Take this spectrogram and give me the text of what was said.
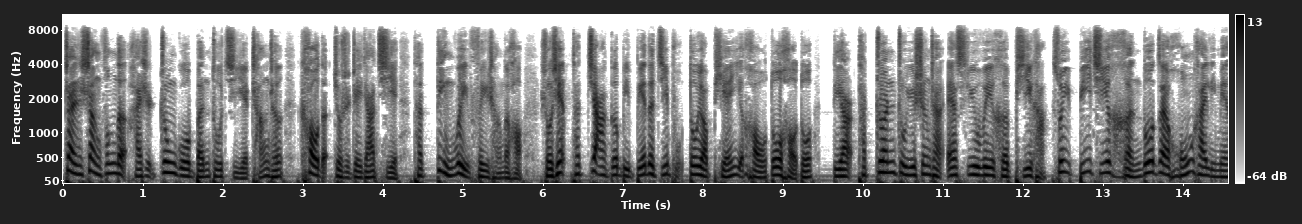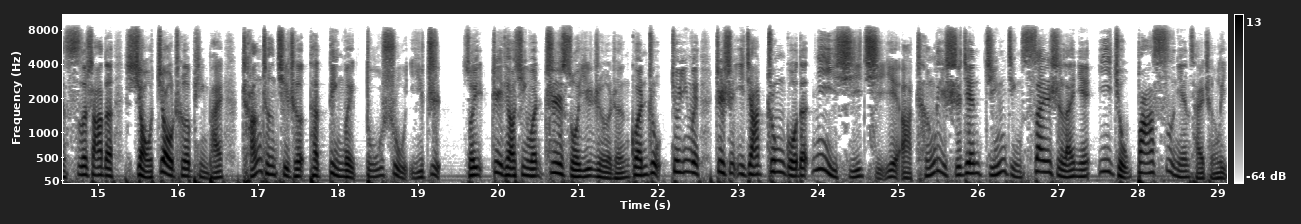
占上风的还是中国本土企业长城，靠的就是这家企业，它定位非常的好。首先，它价格比别的吉普都要便宜好多好多；第二，它专注于生产 SUV 和皮卡，所以比起很多在红海里面厮杀的小轿车品牌，长城汽车它定位独树一帜。所以这条新闻之所以惹人关注，就因为这是一家中国的逆袭企业啊，成立时间仅仅三十来年，一九八四年才成立，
